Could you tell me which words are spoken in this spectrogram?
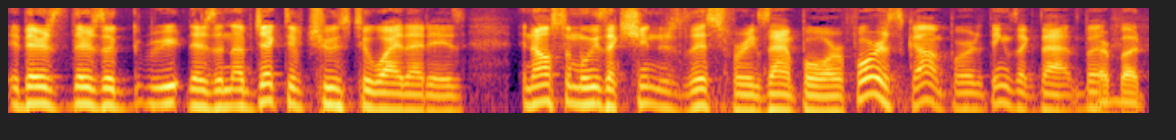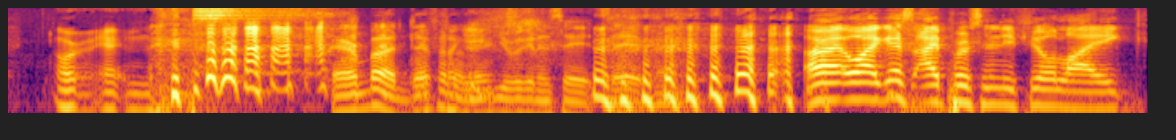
There's there's a there's an objective truth to why that is, and also movies like Schindler's List, for example, or Forrest Gump, or things like that. But Air Bud. or uh, Air Bud, oh, definitely. You were gonna say it. Say it man. All right. Well, I guess I personally feel like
